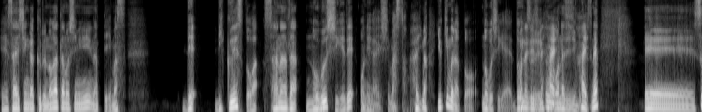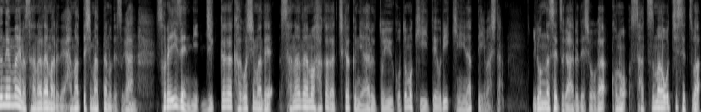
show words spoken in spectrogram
えー最新が来るのが楽しみになっています。で、リクエストは真田信繁でお願いしますと。はい。まあ、雪村と信繁、同じですねうんはい同じ人物ですね。えー数年前の真田丸でハマってしまったのですが、うんそれ以前に実家が鹿児島で真田の墓が近くにあるということも聞いており気になっていました。いろんな説があるでしょうが、この薩摩落ち説は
